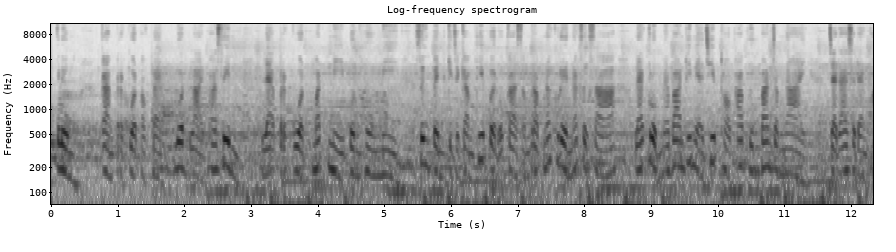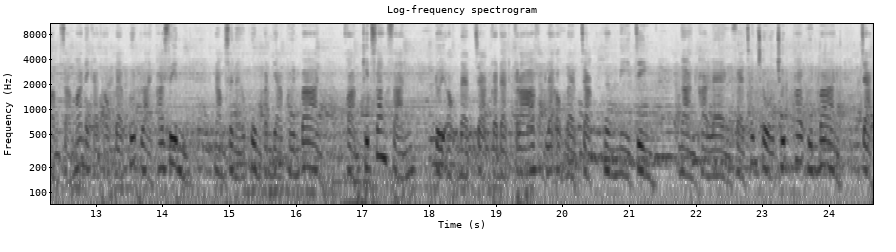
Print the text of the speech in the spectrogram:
6 กลุ่ม การประกวดออกแบบลวดลายผ้าสิ้น และประกวดมัดหมี่บนโฮงมี ซึ่งเป็นกิจกรรมที่เปิดโอกาสสำหรับนักเรียนนักศึกษา และกลุ่มแม่บ้านที่มีอาชีพทอผ้าพื้นบ้านจำหน่าย จะได้แสดงความสามารถในการออกแบบลวดลายผ้าสิ้นนำเสนอภูมิปัญญาพื้นบ้าน ความคิดสร้างสรรค์ โดยออกแบบจากกระดาษกราฟ และออกแบบจากโฮงมีจริง งานพาแรงแฟชั่นโชว์ชุดผ้าพื้นบ้าน จาก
